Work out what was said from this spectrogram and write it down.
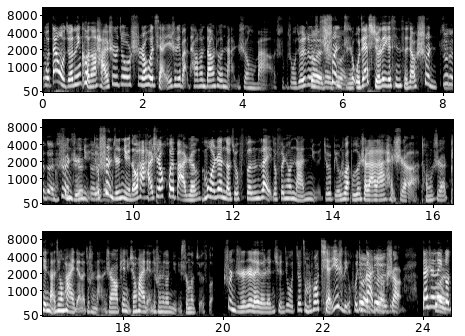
我但我觉得你可能还是就是会潜意识里把他们当成男生吧，是不是？我觉得就是顺直。我今天学了一个新词叫顺直，对对对嗯顺直女。就顺直女的话，还是会把人默认的就分类，就分成男女。就是比如说，不论是拉拉还是同志，偏男性化一点的就是男生，偏女性化一点就是那个女生的角色。顺直这类的人群就就怎么说，潜意识里会去干这个事儿。但是那个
